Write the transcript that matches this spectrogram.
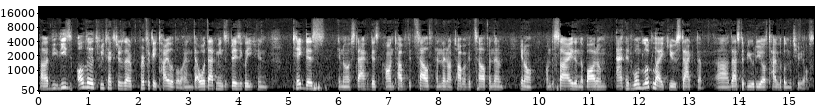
Uh, these all the three textures are perfectly tileable, and that, what that means is basically you can take this, you know, stack this on top of itself, and then on top of itself, and then you know on the side and the bottom, and it won't look like you stacked them. Uh, that's the beauty of tileable materials.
